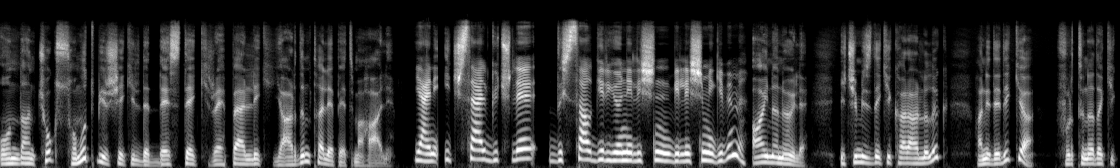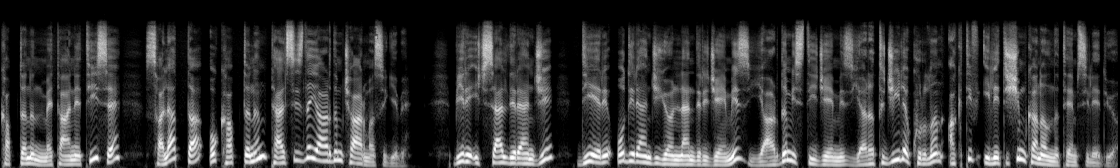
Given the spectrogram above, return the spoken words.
ondan çok somut bir şekilde destek, rehberlik, yardım talep etme hali. Yani içsel güçle dışsal bir yönelişin birleşimi gibi mi? Aynen öyle. İçimizdeki kararlılık, hani dedik ya, fırtınadaki kaptanın metaneti ise, salat da o kaptanın telsizle yardım çağırması gibi. Biri içsel direnci, diğeri o direnci yönlendireceğimiz, yardım isteyeceğimiz yaratıcıyla kurulan aktif iletişim kanalını temsil ediyor.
